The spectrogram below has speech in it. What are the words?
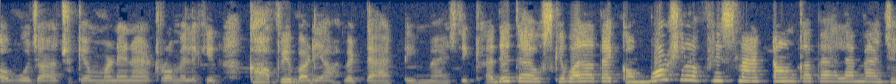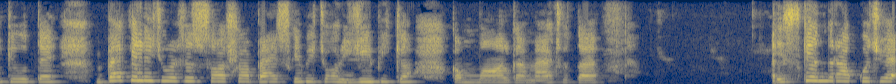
अब वो जा चुके हैं मंडे नाइट रॉ में, लेकिन काफ़ी बढ़िया हमें टैग टीम मैच दिखाई देता है। उसके बाद आता है कमर्शियल फ्री स्मैकडाउन का पहला मैच जो कि होता है। बैकेलेज वर्सेस सोशा पैस के बीच, और ये भी क्या कमाल का मैच होता है। इसके अंदर आपको जो है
